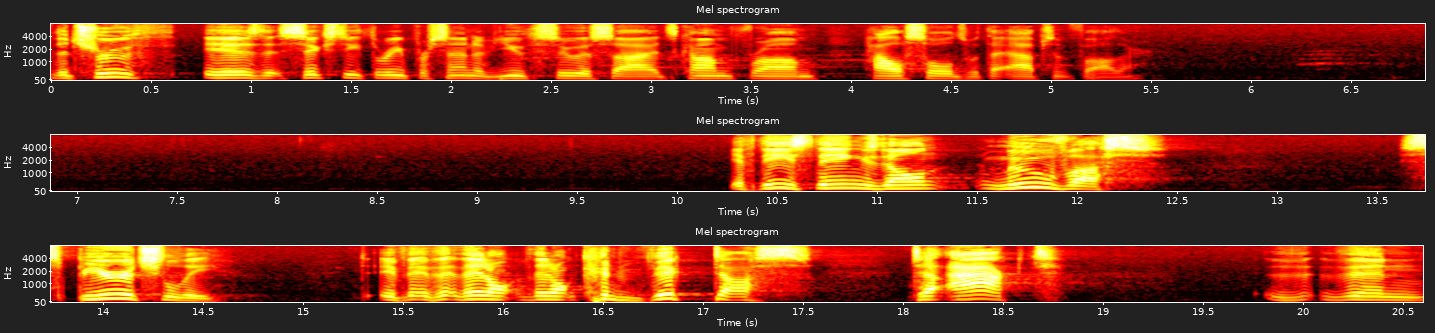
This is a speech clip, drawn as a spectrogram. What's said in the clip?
the truth is that 63% of youth suicides come from households with the absent father. If these things don't move us spiritually, if they don't, they don't convict us to act, then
